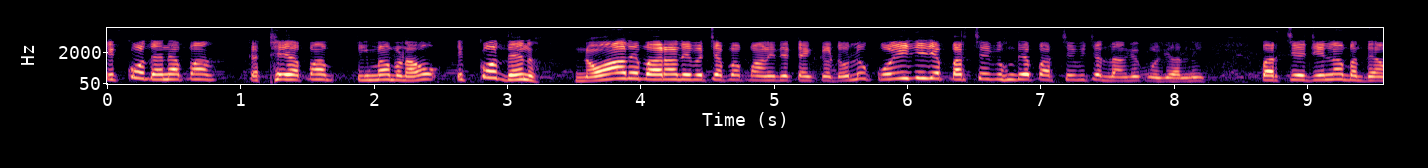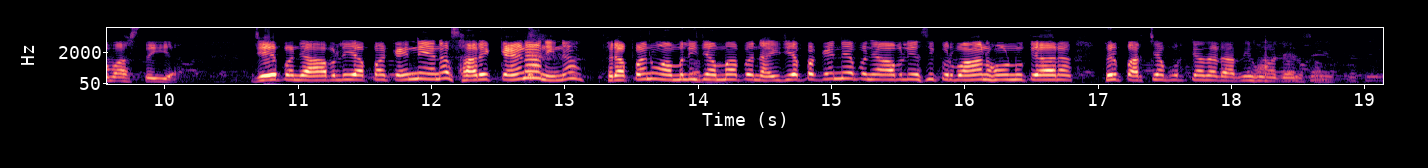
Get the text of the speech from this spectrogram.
ਇੱਕੋ ਦਿਨ ਆਪਾਂ ਇਕੱਠੇ ਆਪਾਂ ਟੀਮਾਂ ਬਣਾਓ ਇੱਕੋ ਦਿਨ 9 ਦੇ 12 ਦੇ ਵਿੱਚ ਆਪਾਂ ਪਾਣੀ ਦੇ ਟੈਂਕਰ ਡੋਲੋ। ਕੋਈ ਜੀ ਜੇ ਪਰਚੇ ਵੀ ਹੁੰਦੇ ਪਰਚੇ ਵੀ ਚੱਲਾਂਗੇ ਕੋਈ ਗੱਲ ਨਹੀਂ। ਪਰਚੇ ਜੇਲ੍ਹਾਂ ਬੰਦਿਆਂ ਵਾਸਤੇ ਹੀ ਆ। ਜੇ ਪੰਜਾਬ ਲਈ ਆਪਾਂ ਕਹਿੰਦੇ ਆ ਨਾ, ਸਾਰੇ ਕਹਿਣਾ ਨਹੀਂ ਨਾ, ਫਿਰ ਆਪਾਂ ਨੂੰ ਅਮਲੀ ਜਾਮਾ ਪਹਿਨਾਈ। ਜੇ ਆਪਾਂ ਕਹਿੰਦੇ ਆ ਪੰਜਾਬ ਲਈ ਅਸੀਂ ਕੁਰਬਾਨ ਹੋਣ ਨੂੰ ਤਿਆਰ ਆ, ਫਿਰ ਪਰਚਿਆਂ ਪੁਰਚਿਆਂ ਦਾ ਡਰ ਨਹੀਂ ਹੋਣਾ ਚਾਹੀਦਾ ਸਾਨੂੰ।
